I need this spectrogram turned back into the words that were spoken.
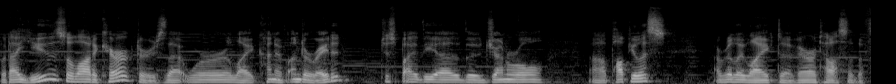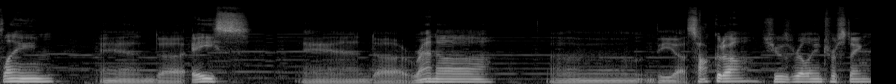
But I used a lot of characters that were like kind of underrated just by the uh, the general populace. I really liked Veritas of the Flame and Ace and uh, the uh, Sakura, she was really interesting.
